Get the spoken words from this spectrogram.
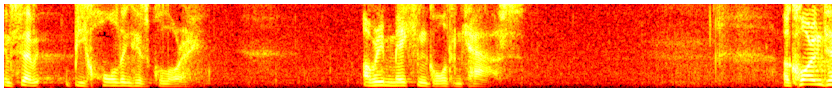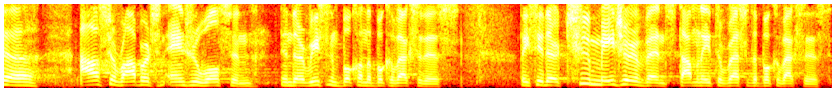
instead of beholding his glory? Are we making golden calves? According to Alastair Roberts and Andrew Wilson, in their recent book on the book of Exodus, they say there are two major events dominate the rest of the book of Exodus,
